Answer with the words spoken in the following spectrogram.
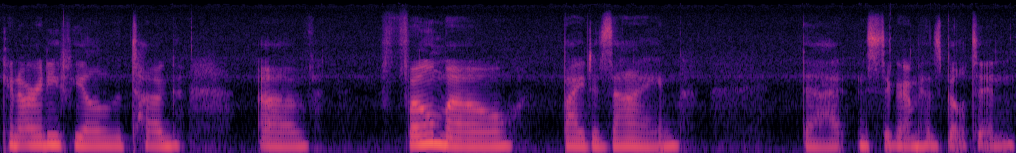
can already feel the tug of FOMO by design that Instagram has built in.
